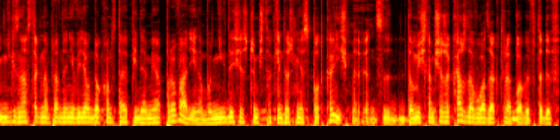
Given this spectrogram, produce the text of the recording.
nikt z nas tak naprawdę nie wiedział, dokąd ta epidemia prowadzi, no bo nigdy się z czymś takim też nie spotkaliśmy, więc domyślam się, że każda władza władza, która byłaby wtedy, w,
